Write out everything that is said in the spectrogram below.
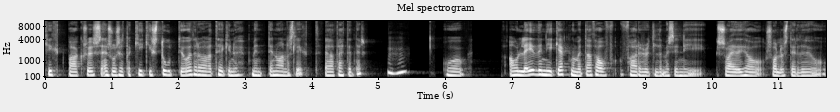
kíkt baksvis eins og sett að kíkja í stúdíu þegar við hafa tekinu upp myndin og annað slíkt eða þættirnir. Mm og á leiðinni í gegnum þetta þá farir til dæmis inn í svæði hjá solustyrðu og,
